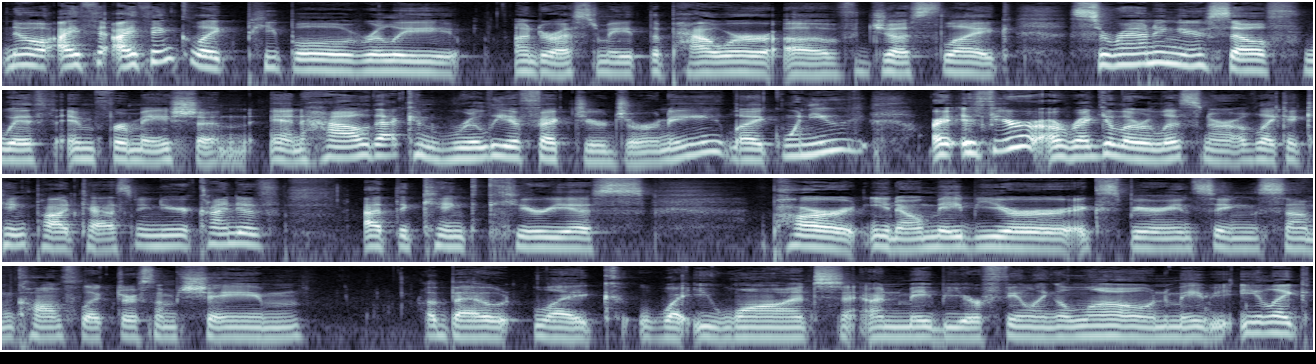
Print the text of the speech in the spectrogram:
no i th- i think like people really underestimate the power of just like surrounding yourself with information and how that can really affect your journey. Like when you are, if you're a regular listener of like a kink podcast and you're kind of at the kink curious part, you know, maybe you're experiencing some conflict or some shame about like what you want and maybe you're feeling alone maybe like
